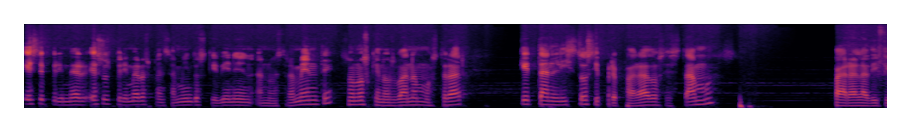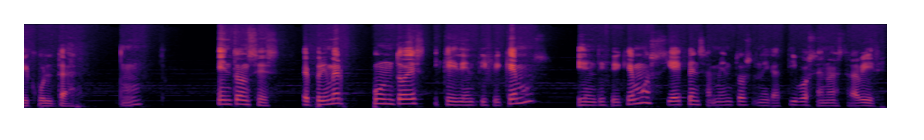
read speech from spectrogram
Ese primer, esos primeros pensamientos que vienen a nuestra mente son los que nos van a mostrar qué tan listos y preparados estamos para la dificultad. Entonces, el primer punto es que identifiquemos, identifiquemos si hay pensamientos negativos en nuestra vida.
